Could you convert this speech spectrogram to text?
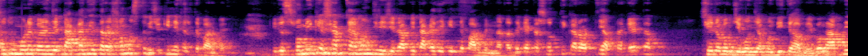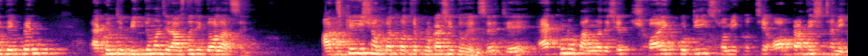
শুধু মনে করেন যে টাকা দিয়ে তারা সমস্ত কিছু কিনে ফেলতে পারবেন কিন্তু শ্রমিকের স্বার্থে এমন জিনিস যেটা আপনি টাকা দিয়ে কিনতে পারবেন না। তাদেরকে একটা সত্যিকার অর্থে আপনাকে একটা সেই রকম জীবনযাপন দিতে হবে। এবং আপনি দেখবেন, এখন যে বিদ্যমান যে রাজনৈতিক দল আছে, আজকেই সংবাদপত্রে প্রকাশিত হয়েছে যে এখনও বাংলাদেশের ছয় কোটি শ্রমিক হচ্ছে অপ্রাতিষ্ঠানিক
